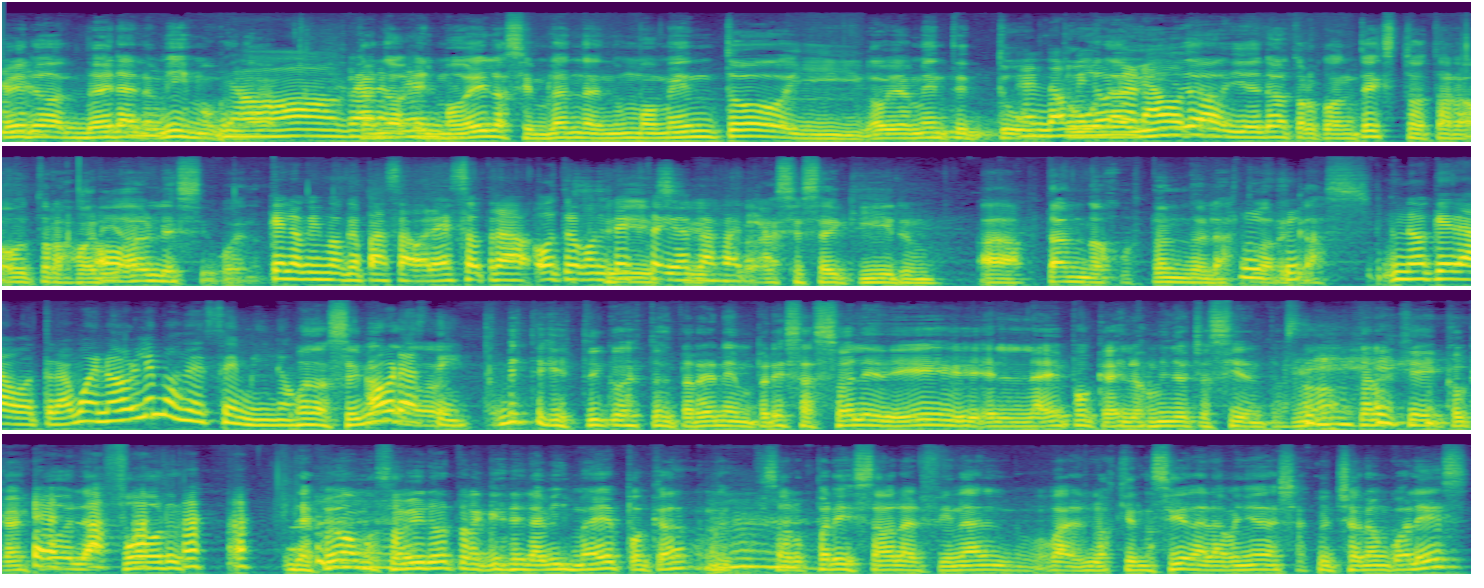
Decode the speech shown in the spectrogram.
Pero no era lo mismo. Cuando, No, cuando claramente. el modelo se implanta en un momento y obviamente tuvo 2001 una vida otro. y era otro contexto, otra- otras variables y bueno. Que es lo mismo que pasa ahora, es otra, otro contexto Sí, y otras variables. veces hay que ir adaptando, ajustando las tuercas. no queda otra. Bueno, hablemos de Semino. Bueno, Semino, Ahora sí. Viste que estoy con esto de traer empresas Sole de en la época de los 1800, ¿no? Traje Coca-Cola, Ford. Después vamos a ver otra que es de la misma época. Sorpresa, ahora al final, bueno, los que nos siguen a la mañana ya escucharon cuál es.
